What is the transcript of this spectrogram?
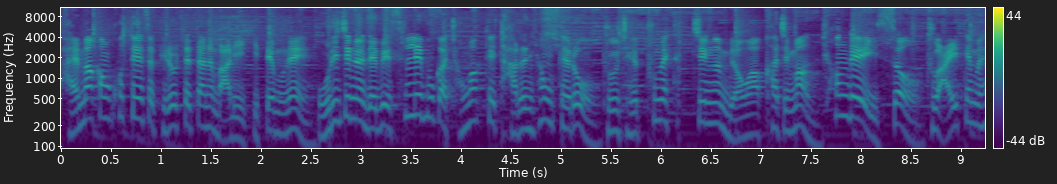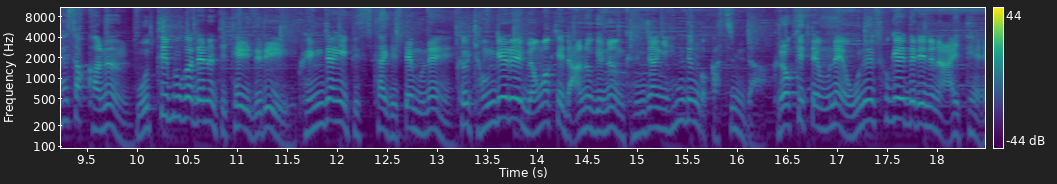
발막한 코트에서 비롯됐다는 말이 있기 때문에 오리지널 대비 슬리브가 정확히 다른 형태로 두 제품의 특징은 명확하지만 현대에 있어 두 아이템을 해석하는 모티브가 되는 디테일들이 굉장히 비슷하기 때문에 그 경계를 명확히 나누기는 굉장히 힘든 것 같습니다. 그렇기 때문에 오늘 소개해드리는 아이템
